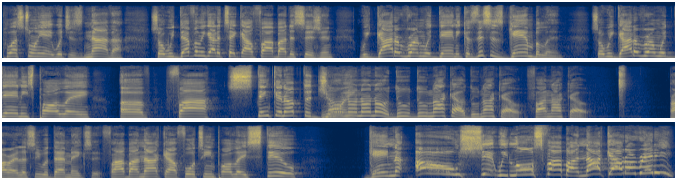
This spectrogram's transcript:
plus twenty eight, which is nada. So we definitely got to take out five by decision. We got to run with Danny because this is gambling. So we got to run with Danny's parlay of five stinking up the joint. no, no, no. No. Do do knockout. Do knockout. Five knockout. All right, let's see what that makes it. Five by knockout, 14 parlay, still game now. Oh shit, we lost five by knockout already?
